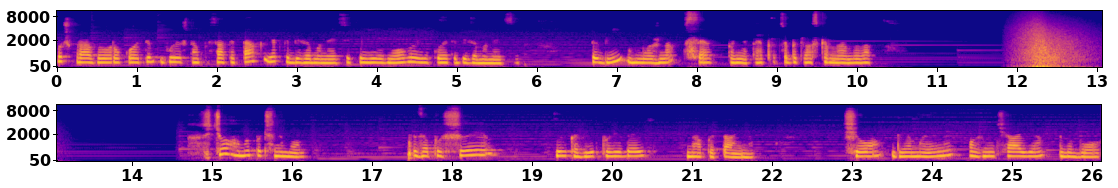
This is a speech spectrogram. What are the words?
хоч правою рукою, ти будеш там писати так, як тобі заманеться, тією мовою, якою тобі заманеться. Тобі можна все пам'ятай про це, будь ласка, моя. З чого ми почнемо? Запиши кілька відповідей на питання, що для мене означає любов,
